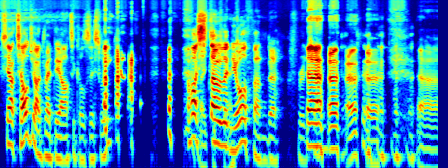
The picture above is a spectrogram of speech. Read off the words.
See, I told you I'd read the articles this week. Have I stolen your thunder for a change? uh,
